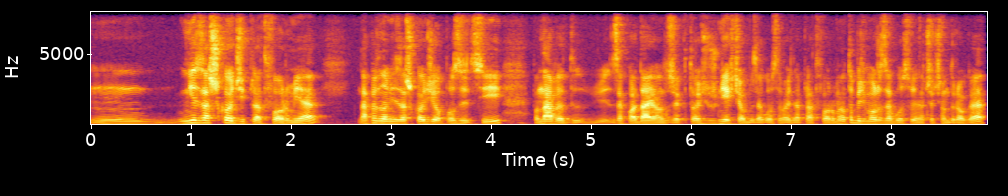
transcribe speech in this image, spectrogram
mm, nie zaszkodzi Platformie, na pewno nie zaszkodzi opozycji, bo nawet zakładając, że ktoś już nie chciałby zagłosować na Platformę, no to być może zagłosuje na trzecią drogę,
